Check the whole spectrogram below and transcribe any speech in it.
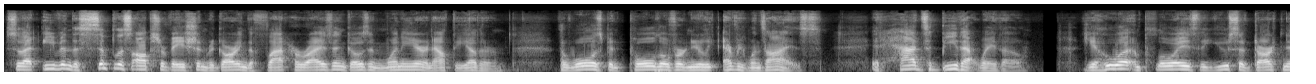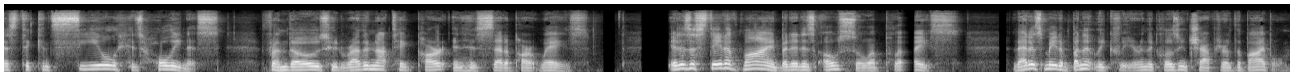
so that even the simplest observation regarding the flat horizon goes in one ear and out the other. The wool has been pulled over nearly everyone's eyes. It had to be that way, though. Yahuwah employs the use of darkness to conceal his holiness from those who'd rather not take part in his set apart ways. It is a state of mind, but it is also a place. That is made abundantly clear in the closing chapter of the Bible.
